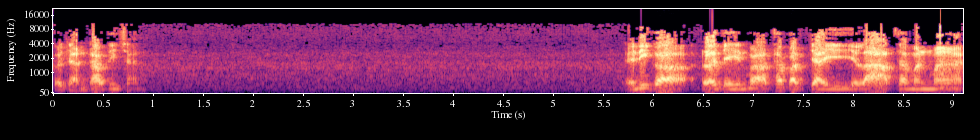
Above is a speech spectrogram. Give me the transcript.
ก็ฉันเท่าที่ฉันอันนี้ก็เราจะเห็นว่าถ้าปัจจัยลาบถ้ามันมาก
